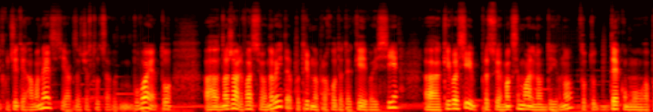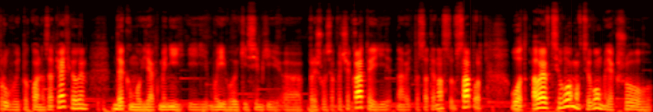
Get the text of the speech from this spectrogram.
підключити гаманець, як зачасту це буває, то, а, на жаль, у вас цього не вийде, потрібно проходити KYC. А, KYC працює максимально дивно, тобто декому апрувують буквально за 5 хвилин, декому, як мені і моїй великій сім'ї, прийшлося почекати і навіть писати нас в саппорт. От, але в цілому, в цілому, якщо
